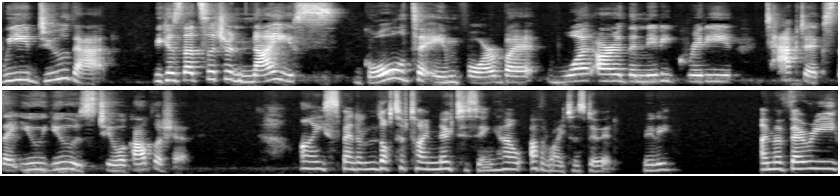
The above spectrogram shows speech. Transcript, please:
we do that because that's such a nice goal to aim for. But what are the nitty gritty tactics that you use to accomplish it? I spend a lot of time noticing how other writers do it, really. I'm a very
